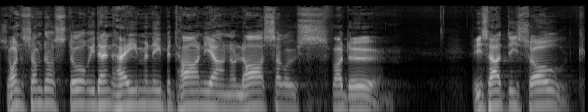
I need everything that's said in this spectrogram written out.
Sånn som det står i den heimen i Betania når Lasarus var død. De satt i sorg,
